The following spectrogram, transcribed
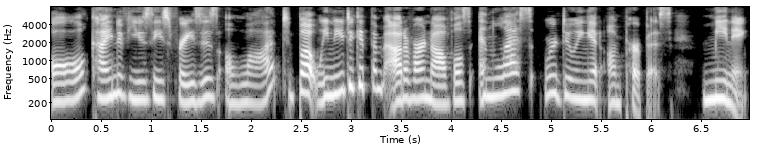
all kind of use these phrases a lot, but we need to get them out of our novels unless we're doing it on purpose. Meaning,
